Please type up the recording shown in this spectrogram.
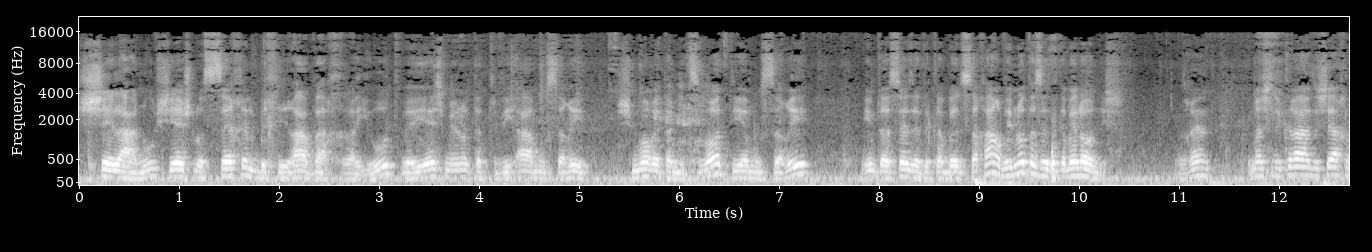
שלנו, שיש לו שכל, בחירה ואחריות, ויש ממנו את התביעה המוסרית, שמור את המצוות, תהיה מוסרי, אם תעשה זה תקבל שכר, ואם לא תעשה תקבל עונש. לכן, מה שנקרא, זה שייך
